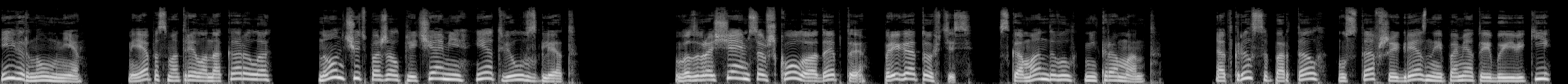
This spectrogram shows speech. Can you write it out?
и вернул мне. Я посмотрела на Карла, но он чуть пожал плечами и отвел взгляд. «Возвращаемся в школу, адепты, приготовьтесь», — скомандовал некромант. Открылся портал, уставшие грязные помятые боевики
